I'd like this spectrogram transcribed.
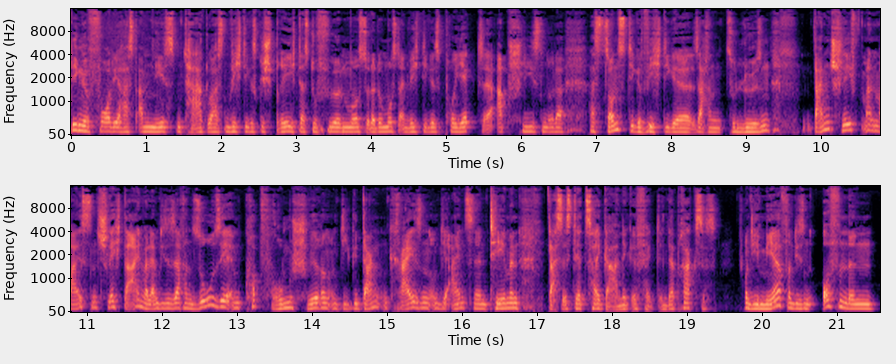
Dinge vor dir hast am nächsten Tag. Du hast ein wichtiges Gespräch, das du führen musst oder du musst ein wichtiges Projekt äh, abschließen oder hast sonstige wichtige Sachen zu lösen. Dann schläft man meistens schlechter ein, weil einem diese Sachen so sehr im Kopf rumschwirren und die Gedanken kreisen um die einzelnen Themen. Das ist der Zeigarnik-Effekt in der Praxis. Und je mehr von diesen offenen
